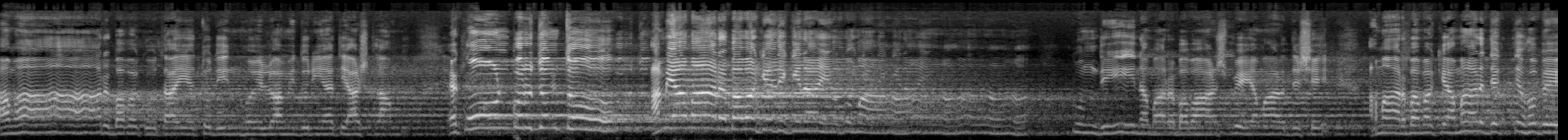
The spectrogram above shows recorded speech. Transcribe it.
আমার বাবা কোথায়? এতদিন হইল আমি দুনিয়াতে আসলাম। এখন পর্যন্ত আমি আমার বাবাকে দেখি নাই। কোন দিন আমার বাবা আসবে আমার দেশে? আমার বাবাকে আমার দেখতে হবে।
